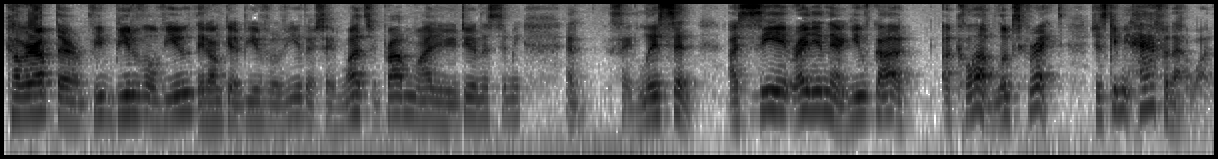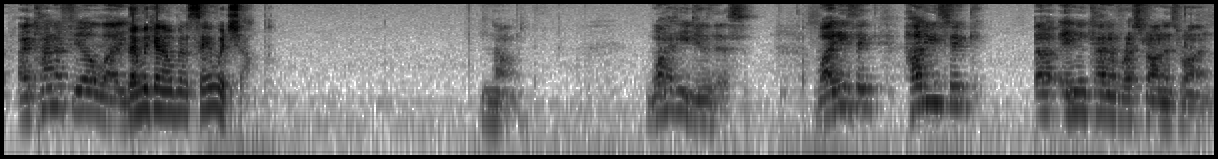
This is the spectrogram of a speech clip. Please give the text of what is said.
Cover up their beautiful view. They don't get a beautiful view. They're saying, "What's your problem? Why are you doing this to me?" And say, "Listen, I see it right in there. You've got a, club. Looks great. Just give me half of that one. I kind of feel like Then we can open a sandwich shop." no. Why do you do this? Why do you think? How do you think uh, any kind of restaurant is run?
